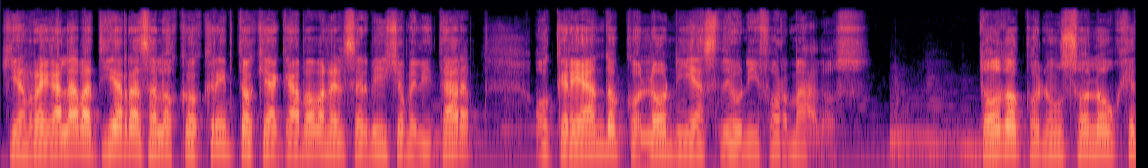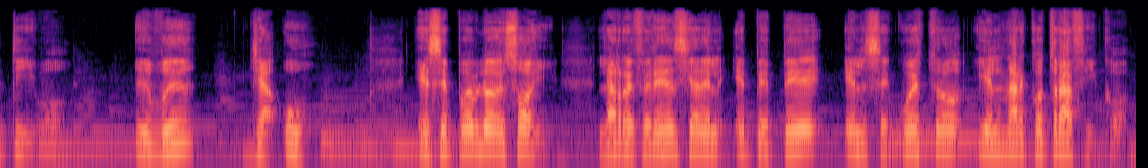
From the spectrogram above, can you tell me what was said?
quien regalaba tierras a los conscriptos que acababan el servicio militar o creando colonias de uniformados. Todo con un solo objetivo, Ibu Yaú. Ese pueblo es hoy la referencia del EPP, el secuestro y el narcotráfico.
